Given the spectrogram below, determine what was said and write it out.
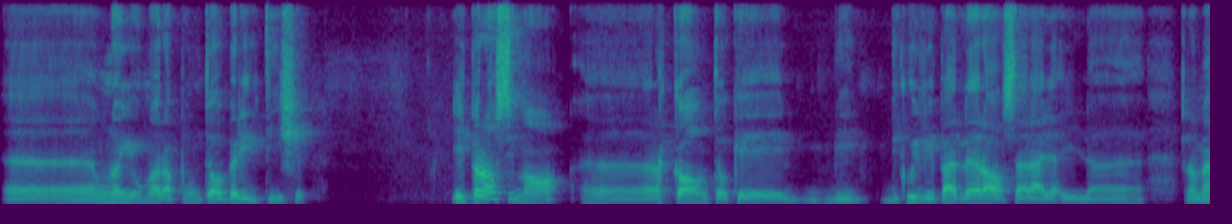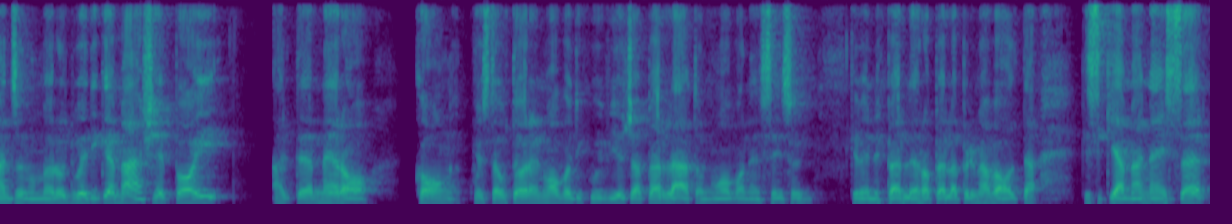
eh, uno humor appunto british. Il prossimo eh, racconto vi, di cui vi parlerò sarà il eh, romanzo numero 2 di Gamache e poi alternerò con questo autore nuovo di cui vi ho già parlato, nuovo nel senso che ve ne parlerò per la prima volta, che si chiama Nesser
